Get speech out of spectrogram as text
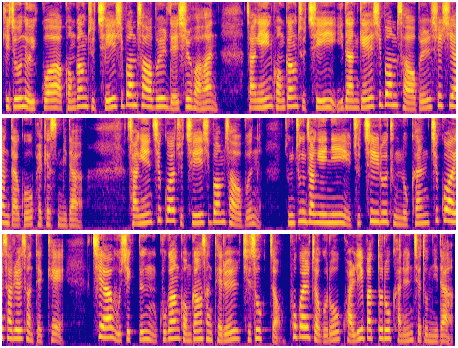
기존 의과 건강 주치 시범 사업을 내실화한 장애인 건강 주치 2단계 시범 사업을 실시한다고 밝혔습니다. 장애인 치과 주치 시범 사업은 중증장애인이 주치의로 등록한 치과 의사를 선택해 치아 우식 등 구강 건강 상태를 지속적, 포괄적으로 관리받도록 하는 제도입니다.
